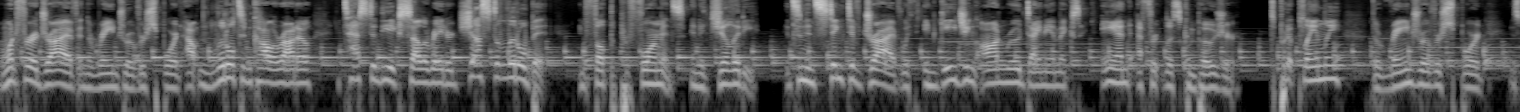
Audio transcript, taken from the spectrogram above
I went for a drive in the Range Rover Sport out in Littleton, Colorado, tested the accelerator just a little bit and felt the performance and agility. It's an instinctive drive with engaging on road dynamics and effortless composure. To put it plainly, the Range Rover Sport is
